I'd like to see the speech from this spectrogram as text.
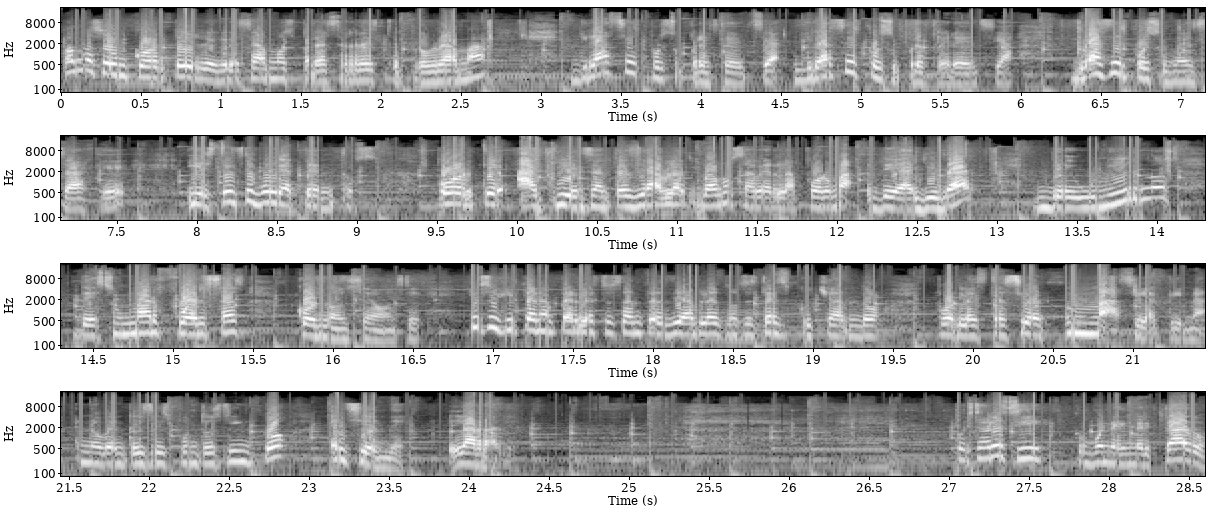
Vamos a un corte y regresamos para cerrar este programa. Gracias por su presencia, gracias por su preferencia, gracias por su mensaje y estén muy atentos porque aquí en Santas Diablas vamos a ver la forma de ayudar, de unirnos, de sumar fuerzas con 1111. Yo soy Gitana Perla, estos Santas Diablas nos estás escuchando por la estación más latina, 96.5, enciende la radio. Pues ahora sí, como en el mercado,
